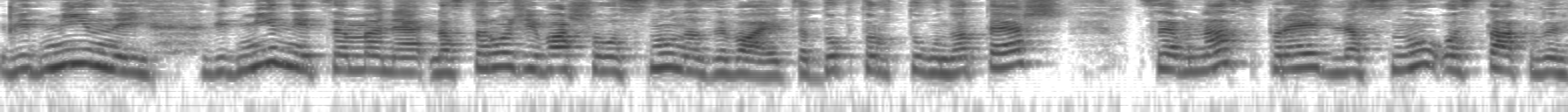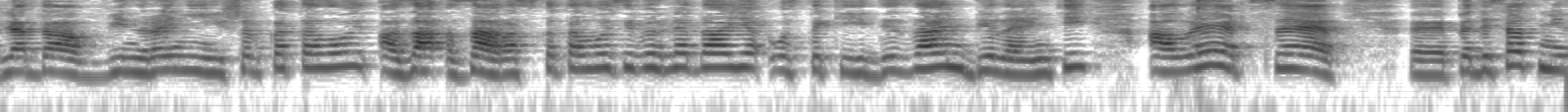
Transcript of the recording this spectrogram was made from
Відмінний, відмінний це в мене насторожі вашого сну називається доктор Туна теж. Це в нас спрей для сну. Ось так виглядав він раніше в каталозі, а за, зараз в каталозі виглядає ось такий дизайн біленький. Але це е, 50 мл,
